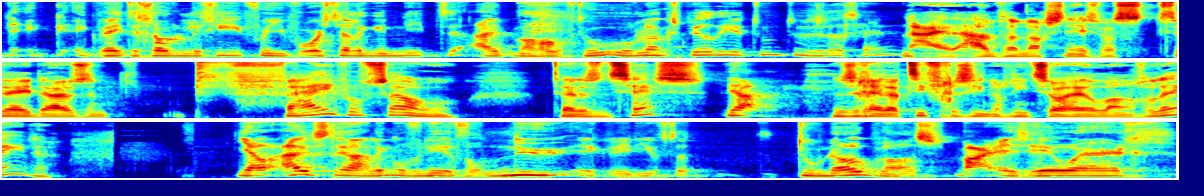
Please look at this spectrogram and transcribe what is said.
Ik, ik weet de chronologie van je voorstellingen niet uit mijn hoofd. Hoe, hoe lang speelde je toen, toen ze dat zeiden? Nou, de Adem van de Nacht Chinees was 2005 of zo. 2006. Ja, Dat is relatief gezien nog niet zo heel lang geleden. jouw uitstraling, of in ieder geval nu, ik weet niet of dat toen ook was, maar is heel erg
